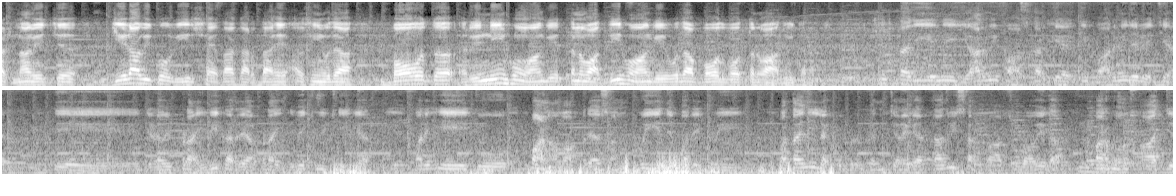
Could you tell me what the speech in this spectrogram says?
ਘਟਨਾ ਵਿੱਚ ਜਿਹੜਾ ਵੀ ਕੋਈ ਵੀਰ ਸਹਾਇਤਾ ਕਰਦਾ ਹੈ, ਅਸੀਂ ਉਹਦਾ ਬਹੁਤ ਰਿਣੀ ਹੋਵਾਂਗੇ, ਧੰਨਵਾਦੀ ਹੋਵਾਂਗੇ, ਉਹਦਾ ਬਹੁਤ ਬਹੁਤ ਧੰਨਵਾਦ ਵੀ ਕਰਾਂਗੇ। ਕੀਤਾ ਜੀ, ਇਹਨੇ 11ਵੀਂ ਪਾਸ ਕਰਕੇ ਐਤਕੀ 12ਵੀਂ ਦੇ ਵਿੱਚ ਆ। ਤੇ ਜਿਹੜਾ ਵੀ ਪੜ੍ਹਾਈ ਵੀ ਕਰ ਰਿਹਾ, ਪੜ੍ਹਾਈ ਦੇ ਵਿੱਚ ਵੀ ਠੀਕ ਆ। ਪਰ ਇਹ ਜੋ ਭਾਣਾ ਵਾਪਰਿਆ ਸਾਨੂੰ, ਕੋਈ ਇਹਦੇ ਬਾਰੇ ਕੋਈ ਪਤਾ ਹੀ ਨਹੀਂ ਲੱਗੂ ਬਰਗਨ ਚਲੇ ਗਿਆ ਤਦ ਵੀ ਸਰਕਾਰ ਸੋ ਆਵੇਗਾ। ਪਰ ਹੁਣ ਅੱਜ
